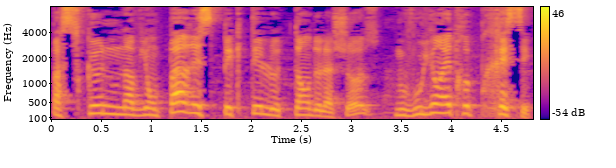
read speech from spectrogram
parce que nous n'avions pas respecté le temps de la chose, nous voulions être pressés.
